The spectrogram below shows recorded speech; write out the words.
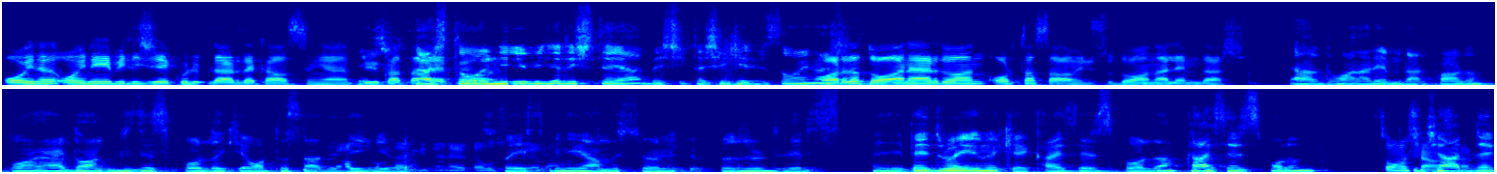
oyna, oynayabileceği kulüplerde kalsın ya. Büyük hata Beşiktaş'ta yapıyorlar. oynayabilir işte ya. Beşiktaş'a gelirse oynar. Bu arada Doğan Erdoğan orta saha oyuncusu. Doğan Alemdar. Ya Doğan Alemdar pardon. Doğan Erdoğan Rize Spor'daki orta saha dediğin gibi. Giden evet Soy Avusturya'dan. ismini yanlış söyledik. Özür dileriz. E, Pedro Henrique Kayseri Spor'dan. Kayseri Spor'un Son şans. içeride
